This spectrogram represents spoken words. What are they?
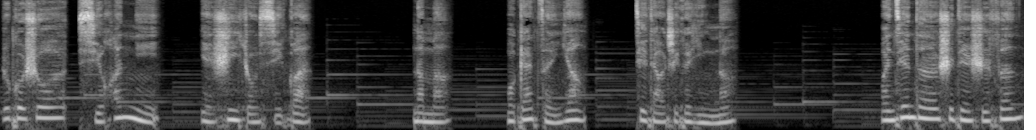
如果说喜欢你也是一种习惯，那么我该怎样戒掉这个瘾呢？晚间的十点十分，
